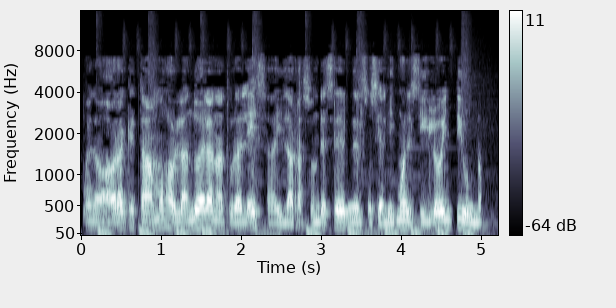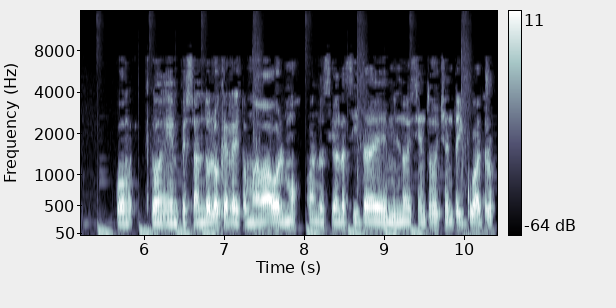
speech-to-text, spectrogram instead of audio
Bueno, ahora que estábamos hablando de la naturaleza y la razón de ser del socialismo del siglo XXI, empezando lo que retomaba Olmos cuando hacía la cita de 1984,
